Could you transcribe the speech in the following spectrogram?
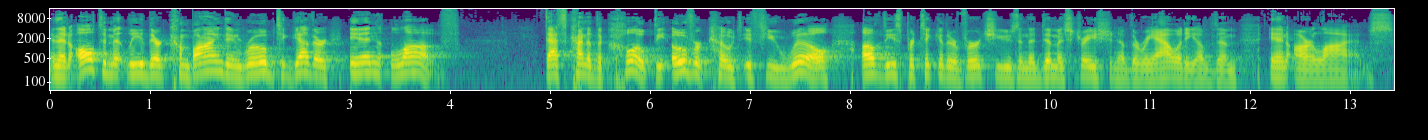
and that ultimately they're combined and robed together in love. That's kind of the cloak, the overcoat, if you will, of these particular virtues and the demonstration of the reality of them in our lives.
